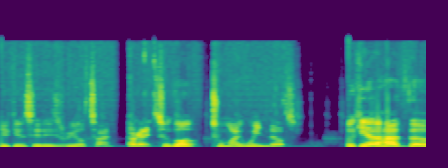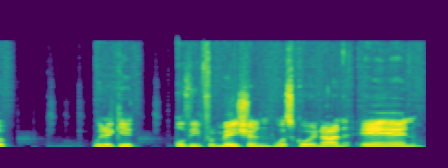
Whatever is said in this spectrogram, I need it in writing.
You can see this real time. Okay, so go to my windows. So here I have the where I get all the information, what's going on, and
